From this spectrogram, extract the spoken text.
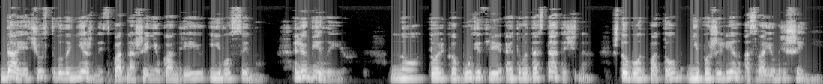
Да, я чувствовала нежность по отношению к Андрею и его сыну, любила их. Но только будет ли этого достаточно, чтобы он потом не пожалел о своем решении?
